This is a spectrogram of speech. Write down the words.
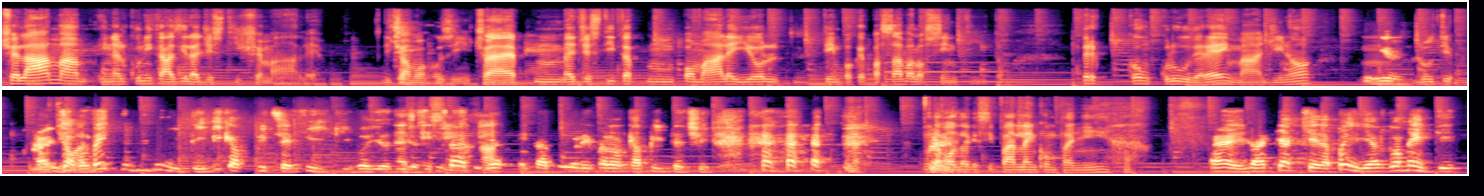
ce l'ha, ma in alcuni casi la gestisce male diciamo sì. così, cioè mh, è gestita un po' male, io il tempo che passava l'ho sentito. Per concludere, immagino, mm, l'ultimo... Ah, diciamo 20 minuti, mica pizza e fichi, voglio eh, dire. Sì, Scusate sì, gli ascoltatori, però capiteci. Una volta che si parla in compagnia. Eh, la chiacchiera, poi gli argomenti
